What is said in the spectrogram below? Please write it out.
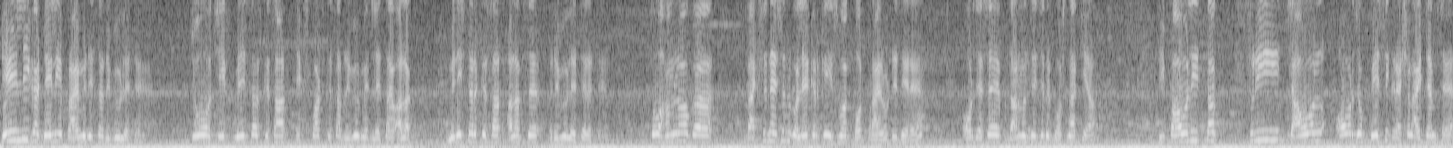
डेली का डेली प्राइम मिनिस्टर रिव्यू लेते हैं। जो चीफ मिनिस्टर्स के साथ एक्सपर्ट्स के साथ रिव्यू लेता है अलग। मिनिस्टर के साथ अलग से रिव्यू लेते रहते हैं। तो हम लोग वैक्सीनेशन को लेकर के इस वक्त बहुत प्रायोरिटी दे रहे हैं। और जैसे प्रधानमंत्री जी ने घोषणा किया, दीपावली तक फ्री चावल और जो बेसिक राशन आइटम्स है,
